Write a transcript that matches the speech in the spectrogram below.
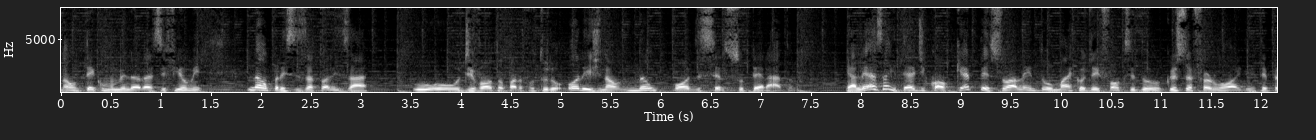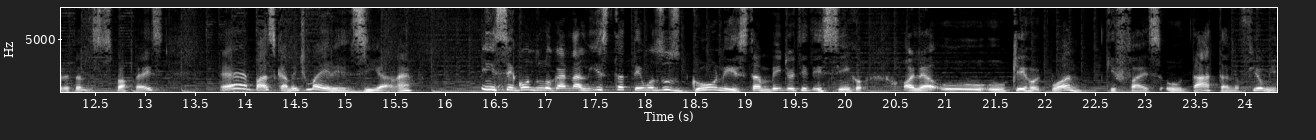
Não tem como melhorar esse filme. Não precisa atualizar. O, o De Volta para o Futuro original não pode ser superado. E aliás, a ideia de qualquer pessoa além do Michael J. Fox e do Christopher Lloyd interpretando esses papéis é basicamente uma heresia, né? Em segundo lugar na lista temos os Goonies, também de 85. Olha, o, o Ke Kwan, que faz o Data no filme,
